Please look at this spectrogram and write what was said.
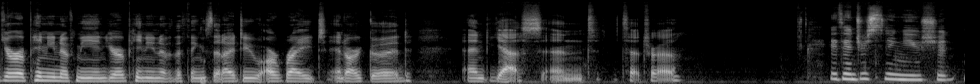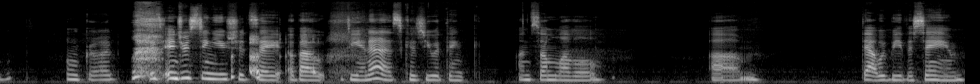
your opinion of me and your opinion of the things that I do are right and are good and yes and etc. It's interesting you should. Oh god. It's interesting you should say about DNS because you would think on some level um, that would be the same.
